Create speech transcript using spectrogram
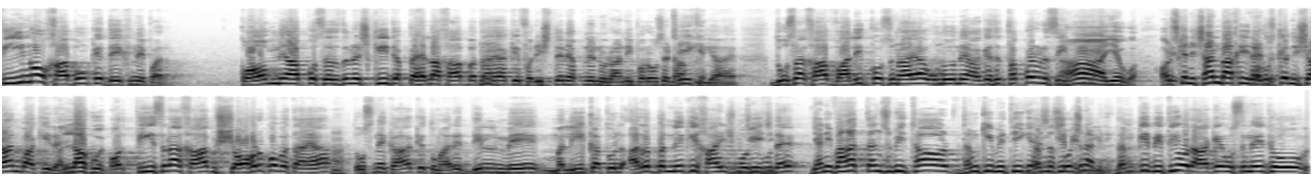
تینوں خوابوں کے دیکھنے پر قوم نے آپ کو سرزنش کی جب پہلا خواب بتایا کہ فرشتے نے اپنے نورانی پروں سے ڈھانپ ہے۔ لیا ہے. دوسرا خواب والد کو سنایا انہوں نے آگے سے تھپڑ رسید ہاں یہ ہوا. اور اس کے نشان باقی رہے اس کے نشان باقی رہے. اللہ۔ اور تیسرا خواب شوہر کو بتایا تو اس نے کہا کہ تمہارے دل میں ملیکت العرب بننے کی خواہش جی موجود جی ہے۔ یعنی وہاں طنز بھی تھا اور دھمکی بھی تھی کہ ایسا سوچنا بھی نہیں۔ دھمکی بھی تھی اور آگے اس نے جو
